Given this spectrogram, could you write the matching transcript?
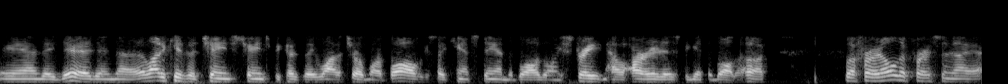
and they did. And uh, a lot of kids have changed, change because they want to throw more ball because they can't stand the ball going straight and how hard it is to get the ball to hook. But for an older person, I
